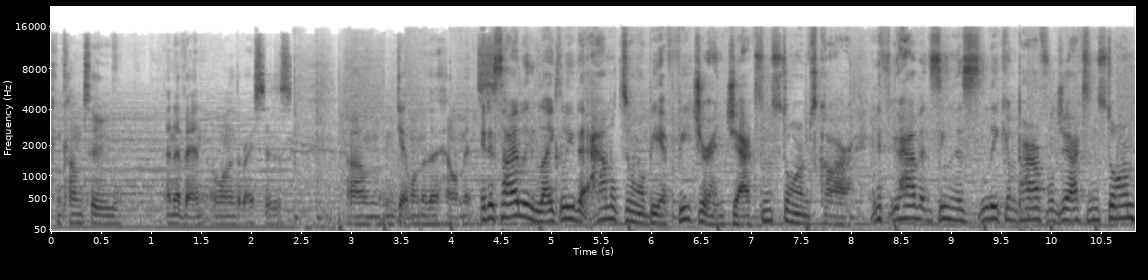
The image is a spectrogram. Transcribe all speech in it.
can come to an event or one of the races um, and get one of the helmets. It is highly likely that Hamilton will be a feature in Jackson Storm's car, and if you haven't seen this sleek and powerful Jackson Storm,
